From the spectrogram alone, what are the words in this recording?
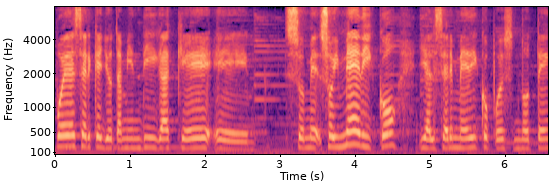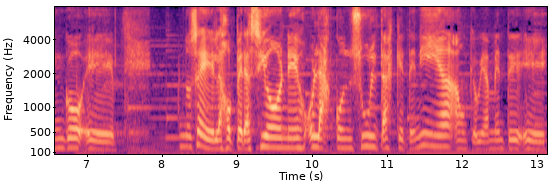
Puede ser que yo también diga que eh, soy, médico y al ser médico pues no tengo... Eh, no sé, las operaciones o las consultas que tenía, aunque obviamente eh,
